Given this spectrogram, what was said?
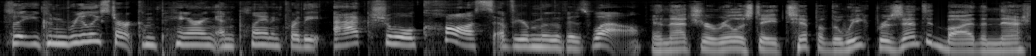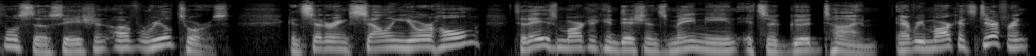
so that you can really start comparing and planning for the actual costs of your move as well. And that's your real estate tip of the week presented by the National Association of Realtors. Considering selling your home, today's market conditions may mean it's a good time. Every market's different,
